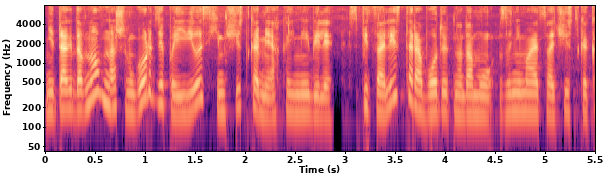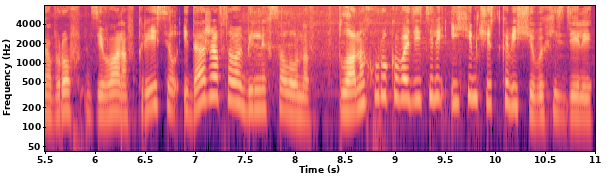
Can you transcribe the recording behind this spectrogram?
Не так давно в нашем городе появилась химчистка мягкой мебели. Специалисты работают на дому, занимаются очисткой ковров, диванов, кресел и даже автомобильных салонов. В планах у руководителей и химчистка вещевых изделий.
